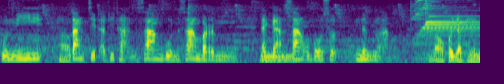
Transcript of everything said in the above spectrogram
กุลนี้ ครับตั้งจิตอธิษฐานสร้างบุญสร้างบารมีในการสร้างอุโบสถหนึ่งหลัง เราก็อยากเห็น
